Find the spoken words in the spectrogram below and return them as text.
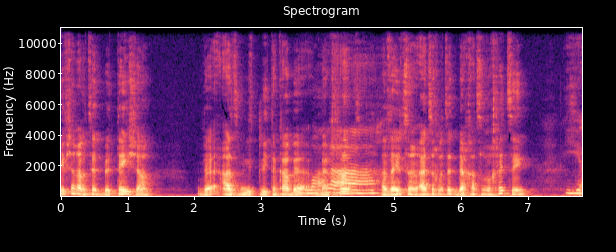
אי אפשר היה לצאת בתשע, ואז להיתקע באחת, אז היה צריך, היה צריך לצאת באחת עשרה וחצי, yeah.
